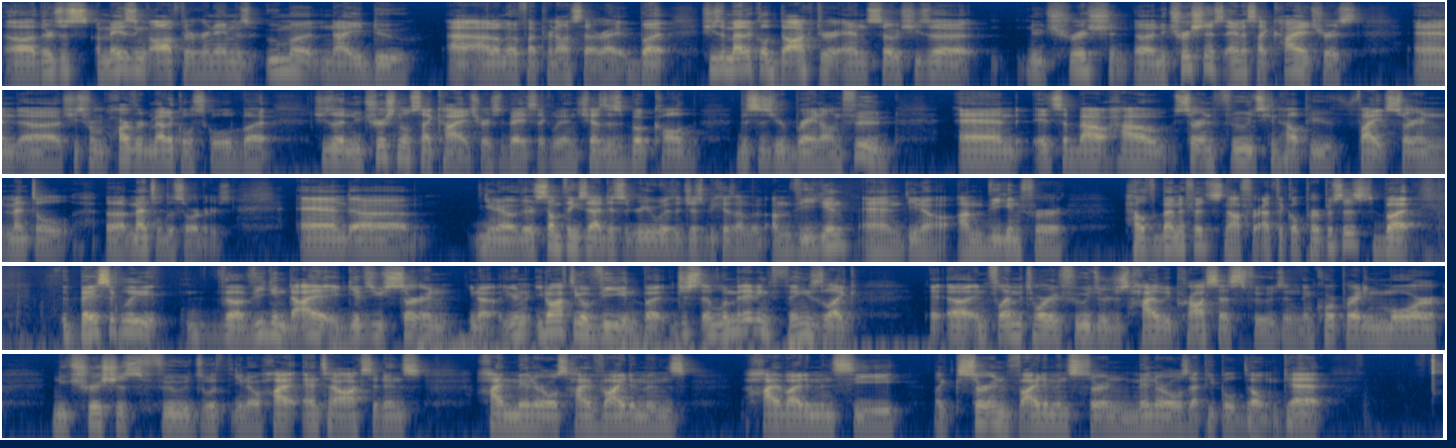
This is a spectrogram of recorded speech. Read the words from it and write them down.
uh, there's this amazing author. Her name is Uma Naidoo. I, I, don't know if I pronounced that right, but she's a medical doctor, and so she's a nutrition uh, nutritionist and a psychiatrist, and uh, she's from Harvard Medical School, but she's a nutritional psychiatrist basically, and she has this book called "This Is Your Brain on Food." And it's about how certain foods can help you fight certain mental uh, mental disorders, and uh, you know there's some things that I disagree with just because I'm I'm vegan and you know I'm vegan for health benefits, not for ethical purposes. But basically, the vegan diet it gives you certain, you know, you're, you don't have to go vegan, but just eliminating things like uh, inflammatory foods or just highly processed foods and incorporating more nutritious foods with you know high antioxidants, high minerals, high vitamins, high vitamin C, like certain vitamins, certain minerals that people don't get.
